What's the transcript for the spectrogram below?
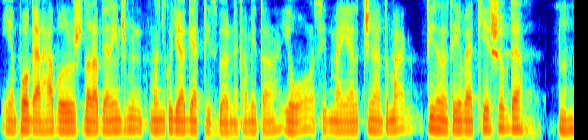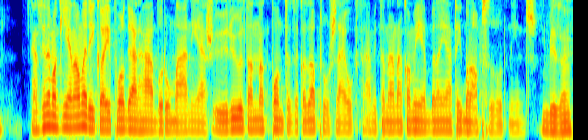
ilyen polgárháborús darabja nincs, mint mondjuk ugye a Gettysburgnek, amit a jó, a Sid Meier csinálta már 15 évvel később, de Mhm. Hát szerintem, aki ilyen amerikai polgárháború mániás őrült, annak pont ezek az apróságok számítanának, ami ebben a játékban abszolút nincs. Bizony.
